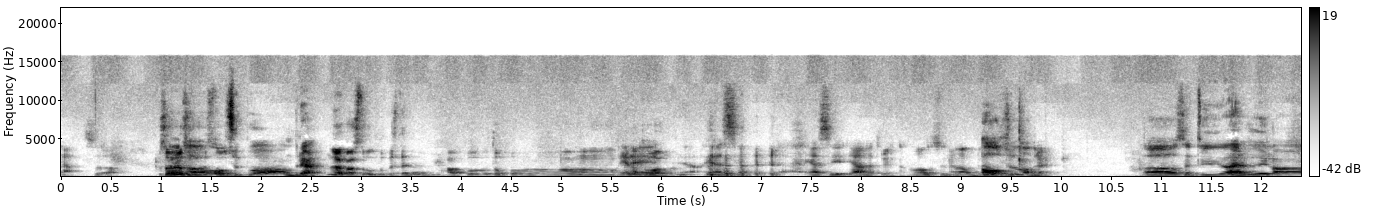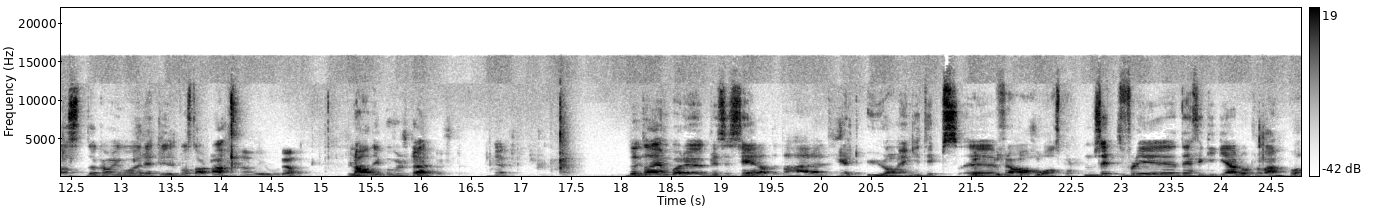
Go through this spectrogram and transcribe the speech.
ja, så. Så har du Ta Ålesund på andre. Du kan stole på å bestemme hvem du har på topp og én og to. Ja, jeg, sier- jeg sier Ja, det tror jeg kan. Ålesund på andre. Ålesund andre. Da setter vi de der. Vi la, da kan vi gå rett videre på start, da. Ja, vi ja. Vil du ha de på første? Ja. Dette Jeg må bare presisere at dette her er et helt uavhengig tips eh, fra HA-sporten sitt. Fordi det fikk ikke jeg lov til å være med på.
